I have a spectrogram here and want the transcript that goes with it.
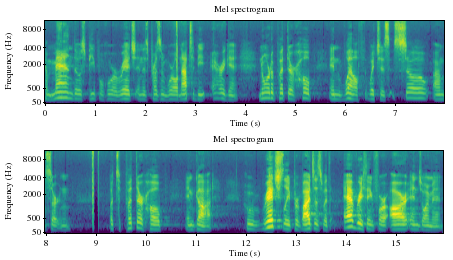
command those people who are rich in this present world not to be arrogant, nor to put their hope in wealth, which is so uncertain, but to put their hope in God, who richly provides us with everything for our enjoyment.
